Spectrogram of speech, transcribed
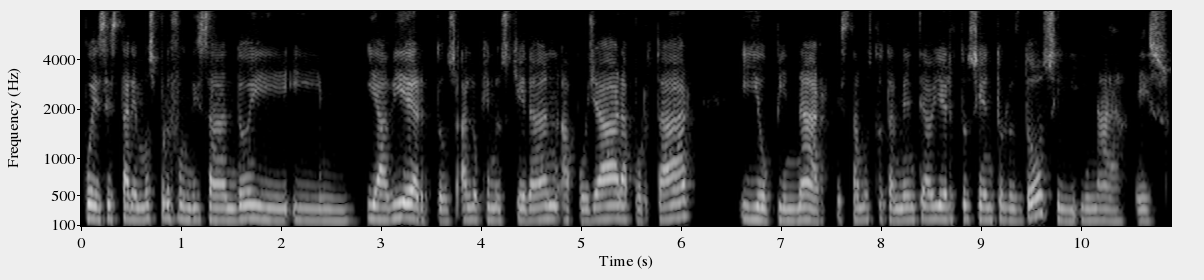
pues estaremos profundizando y, abiertos a lo que nos quieran apoyar, aportar y opinar. Estamos totalmente abiertos, siento los dos y, nada, eso.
